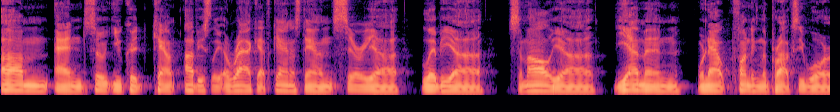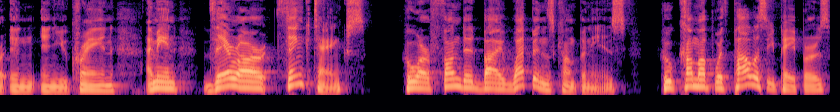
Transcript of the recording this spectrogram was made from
um, and so you could count obviously Iraq, Afghanistan, Syria, Libya, Somalia, Yemen. We're now funding the proxy war in, in Ukraine. I mean, there are think tanks who are funded by weapons companies who come up with policy papers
